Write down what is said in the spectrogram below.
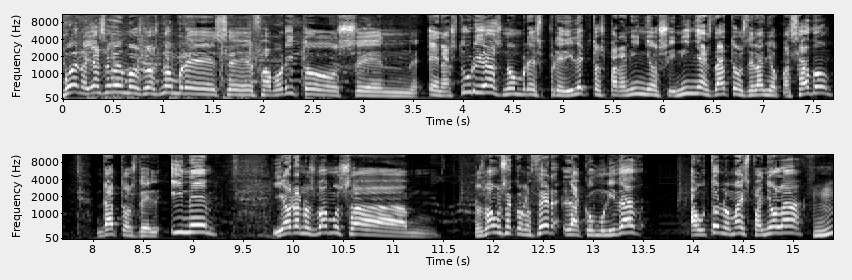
Bueno, ya sabemos los nombres eh, favoritos en, en Asturias, nombres predilectos para niños y niñas, datos del año pasado, datos del INE. Y ahora nos vamos a, nos vamos a conocer la comunidad autónoma española ¿Mm?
